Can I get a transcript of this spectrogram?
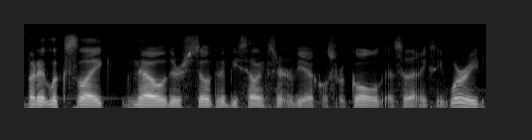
But it looks like no, they're still going to be selling certain vehicles for gold, and so that makes me worried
